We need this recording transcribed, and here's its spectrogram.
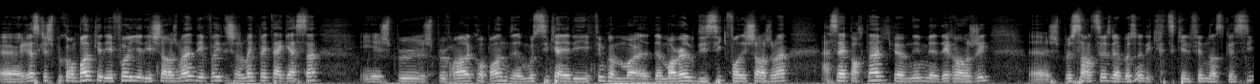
Euh, reste que je peux comprendre que des fois il y a des changements, des fois il y a des changements qui peuvent être agaçants. Et je peux, je peux vraiment le comprendre. Moi aussi, quand il y a des films comme Mar- de Marvel ou DC qui font des changements assez importants qui peuvent venir me déranger, euh, je peux sentir le besoin de critiquer le film dans ce cas-ci.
